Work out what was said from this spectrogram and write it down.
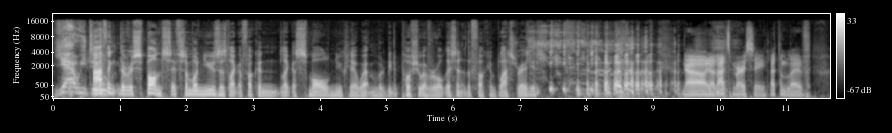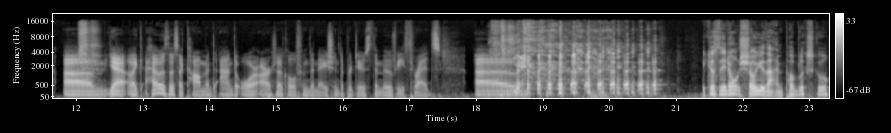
Yeah, we do. I think the response, if someone uses like a fucking like a small nuclear weapon, would be to push whoever wrote this into the fucking blast radius. No, no, that's mercy. Let them live. Um, yeah, like how is this a comment and or article from the nation that produced the movie Threads? Um, because they don't show you that in public school.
